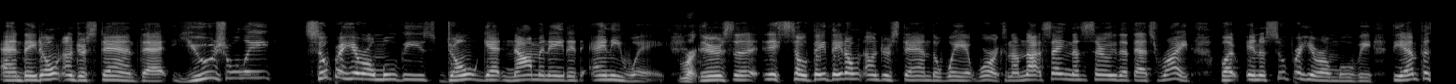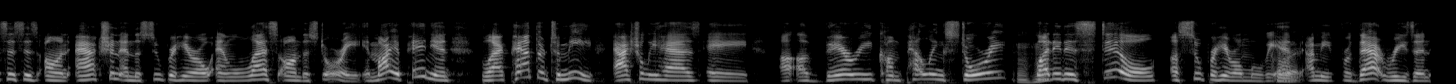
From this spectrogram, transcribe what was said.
And they don't understand that usually superhero movies don't get nominated anyway. Right. There's a eh, so they they don't understand the way it works. And I'm not saying necessarily that that's right, but in a superhero movie, the emphasis is on action and the superhero and less on the story. In my opinion, Black Panther to me actually has a a, a very compelling story, Mhm. but it is still a superhero movie. And I mean, for that reason,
